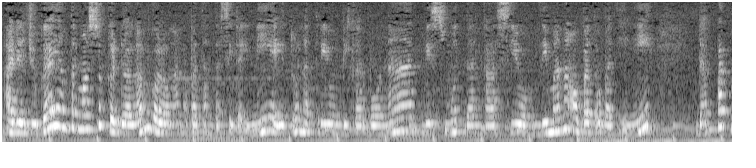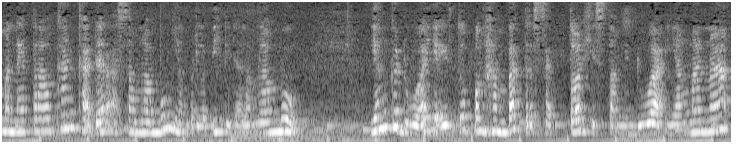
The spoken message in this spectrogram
Ada juga yang termasuk ke dalam golongan obat antasida ini yaitu natrium bikarbonat, bismut, dan kalsium di mana obat-obat ini dapat menetralkan kadar asam lambung yang berlebih di dalam lambung. Yang kedua yaitu penghambat reseptor histamin 2 yang mana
